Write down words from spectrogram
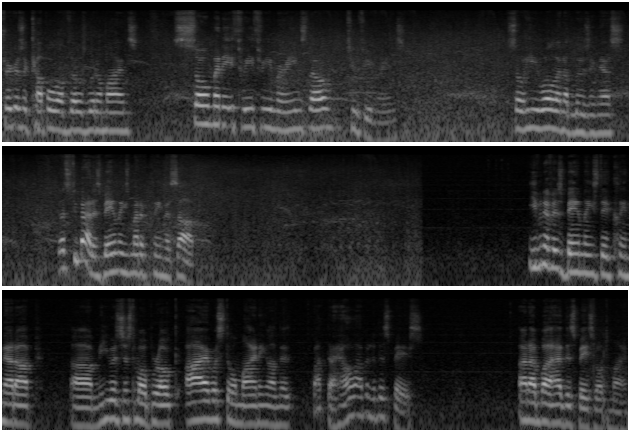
Triggers a couple of those Widow Mines. So many 3-3 Marines, though. 2-3 Marines. So he will end up losing this. That's too bad. His Banelings might have cleaned this up. Even if his Banelings did clean that up, um, he was just about broke. I was still mining on the... What the hell happened to this base? I know, but I had this base about to mine.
